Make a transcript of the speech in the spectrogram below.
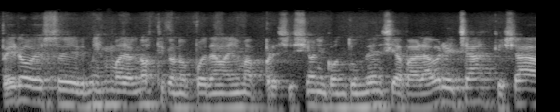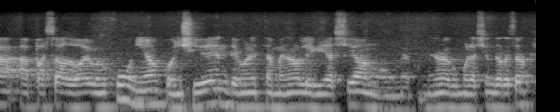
pero ese mismo diagnóstico no puede tener la misma precisión y contundencia para la brecha, que ya ha pasado algo en junio, coincidente con esta menor liquidación o menor acumulación de reservas,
